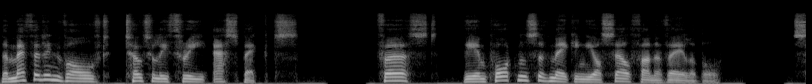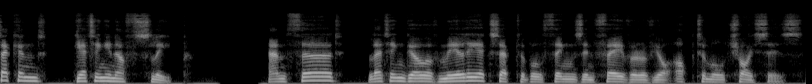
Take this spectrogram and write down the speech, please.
The method involved totally three aspects. First, the importance of making yourself unavailable. Second, getting enough sleep. And third, letting go of merely acceptable things in favor of your optimal choices.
